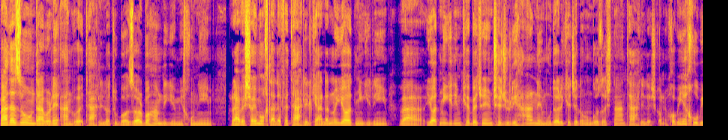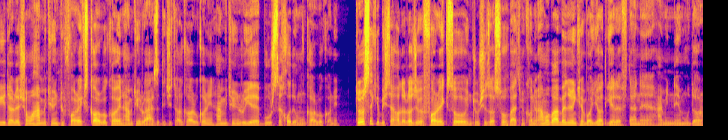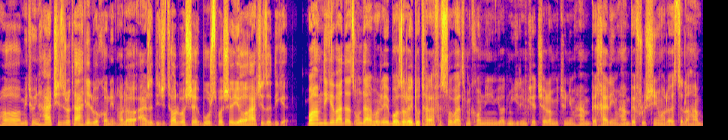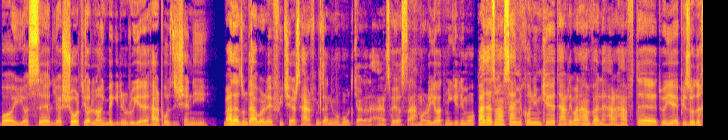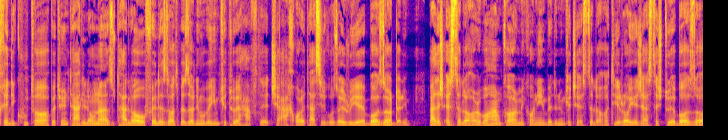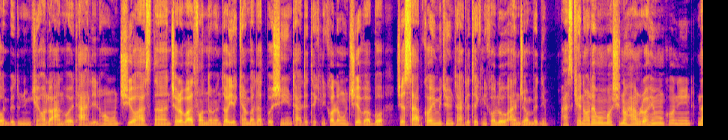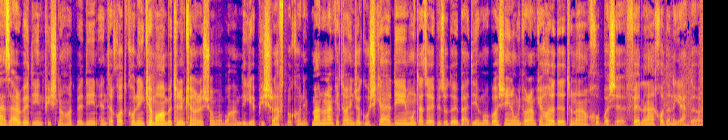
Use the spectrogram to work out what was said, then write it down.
بعد از اون درباره انواع تحلیلات تو بازار با هم دیگه می‌خونیم. روش های مختلف تحلیل کردن رو یاد می‌گیریم و یاد می‌گیریم که بتونیم چجوری هر نموداری که جلومون گذاشتن تحلیلش کنیم. خب این یه خوبی داره. شما هم می‌تونین تو فارکس کار بکنین هم می‌تونین رو ارز دیجیتال کار بکنین هم می‌تونین روی بورس خودمون کار بکنین. درسته که بیشتر حالا راجع به فارکس و اینجور چیزا صحبت می‌کنیم اما باید بدونین که با یاد گرفتن همین نمودارها می‌تونین هر چیزی رو تحلیل بکنین. حالا ارز دیجیتال باشه بورس باشه یا هر چیز دیگه. با هم دیگه بعد از اون درباره بازارهای دو طرفه صحبت می‌کنیم. یاد می‌گیریم که چرا می‌تونیم هم بخریم هم بفروشیم. حالا اصطلاح هم buy یا sell یا شورت یا long بگیریم روی هر position ی. بعد از اون درباره futures حرف می‌زنیم و hold کردن ارزها یا سهما رو یاد می‌گیریم و بعد از اون هم سعی می‌کنیم که تقریبا اول هر هفته توی یه اپیزود خیلی کوتاه بتونیم تحلیلامون رو از طلا و فلزات بذاریم و بگیم که توی هفته چه اخبار تاثیرگذاری روی بازار داریم. بعدش اصطلاح ها رو با هم کار می‌کنیم بدونیم که چه اصطلاحاتی رایج هستش توی بازار بدونیم که حالا انواع تحلیل هامون چیا هستن چرا باید fundamental یک کم بلد باشیم تحلیل technical مون چیه و با چه سبکایی می‌تونیم تحلیل technical رو انجام بدیم. پس کنارمون باشین و همراهیمون کنین نظر بدین پیشنهاد بدین انتقاد کنین که ما هم بتونیم کنار شما با همدیگه پیشرفت بکنیم. ممنونم که تا اینجا گوش کردین. منتظر اپیزودهای بعدی ما باشین. امیدوارم که حال دلتون خوب باشه. فعلا خدا نگهدار.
